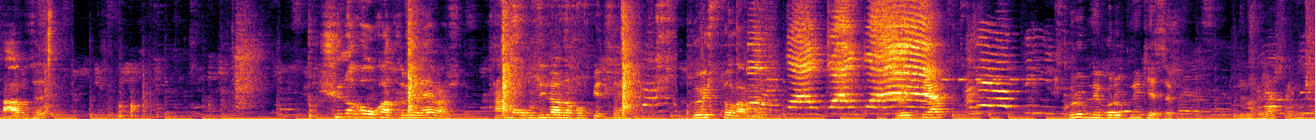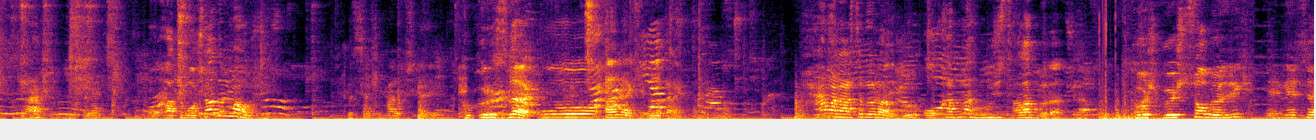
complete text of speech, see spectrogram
sabzi. Shunaqa ovqat qilib beray mana shu. Hamma og'zinglarda qolib ketsin. Go'sht solamiz. Go'shtni ham krupni krupni kesib. Nima qilasizlar? Ha? Ovqatni boshladimmi o'sha? Biz shashlik hal qilish kerak. Kukuruzlar. O, ana buni qarang. Hamma narsa bo'ladi. Bu ovqat emas, bu уже salat bo'ladi, tushunasiz? Xo'sh, go'sht solib bo'ldik. Endi esa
